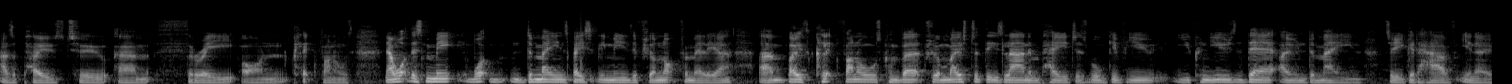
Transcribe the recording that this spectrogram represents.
as opposed to um, three on ClickFunnels. Now what this mean, what domains basically means if you're not familiar, um, both ClickFunnels, Convertri, or most of these landing pages will give you, you can use their own domain. So you could have, you know,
